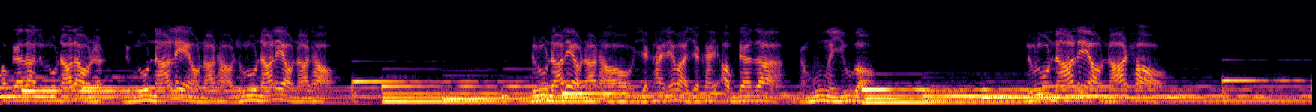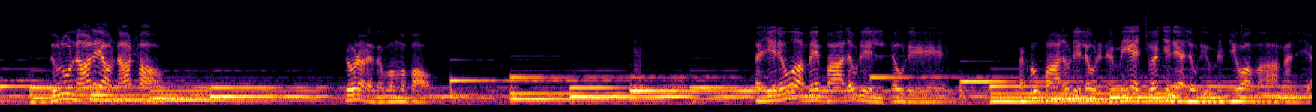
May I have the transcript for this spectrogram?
အောက်ကသာလူလိုနားလဲအောင်လူလိုနားလဲအောင်နားထောင်လူလိုနားလဲအောင်နားထောင်လူလိုနားလဲအောင်နားထောင်ရခိုင်ထဲမှာရခိုင်အောက်တန်းစားငမူးငယူးကောင် လူလိုနားလဲအောင်နားထောင်လူလိုနားလဲအောင်နားထောင်ပြောတာလည်းသဘောမပေါက်အရင်တော့ကမင်းဘာလုပ်တယ်လုပ်တယ်အခုဘာလုပ်တယ်လုပ်တယ်မင်းရဲ့ကျွမ်းကျင်တဲ့အလုပ်တွေကိုမင်းပြောရမှာငန်းကြီးက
